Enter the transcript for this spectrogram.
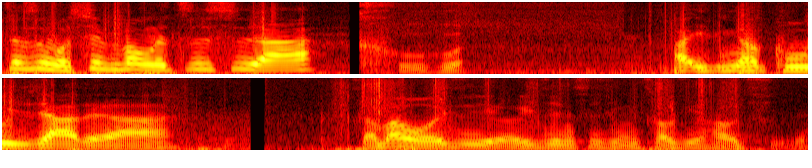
这是我信奉的知识啊，哭啊！啊，一定要哭一下的啊。小猫，我一直有一件事情超级好奇的，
